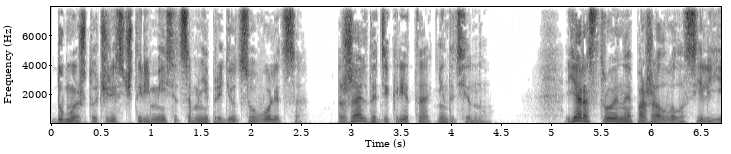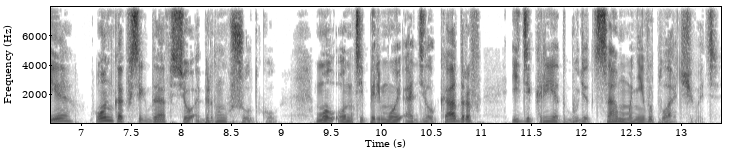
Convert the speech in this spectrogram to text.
Думаю, что через 4 месяца мне придется уволиться. Жаль, до декрета не дотяну. Я расстроенная пожаловалась Илье, он, как всегда, все обернул в шутку. Мол, он теперь мой отдел кадров, и декрет будет сам мне выплачивать.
